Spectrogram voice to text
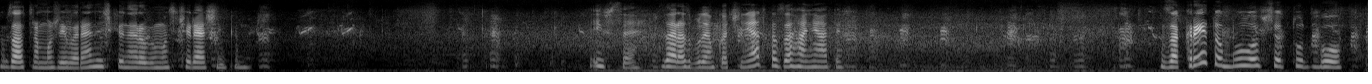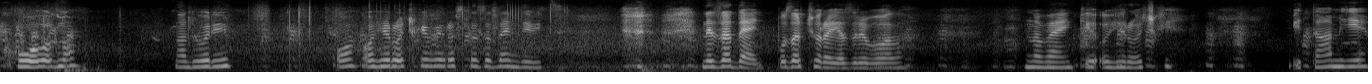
Завтра, може, і варенички не робимо з черешеньками. І все. Зараз будемо каченятка заганяти. Закрито було все тут, бо холодно на дворі. О, огірочки виросли за день, дивіться. Не за день, позавчора я зривала. Новенькі огірочки. І там є.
